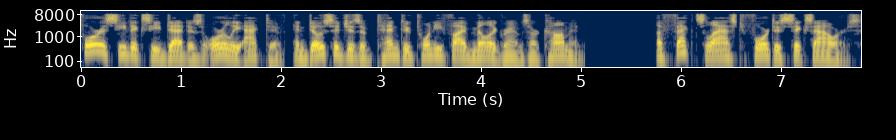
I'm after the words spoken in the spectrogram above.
4-acetoxy-det is orally active, and dosages of 10 to 25 mg are common. Effects last 4 to 6 hours.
